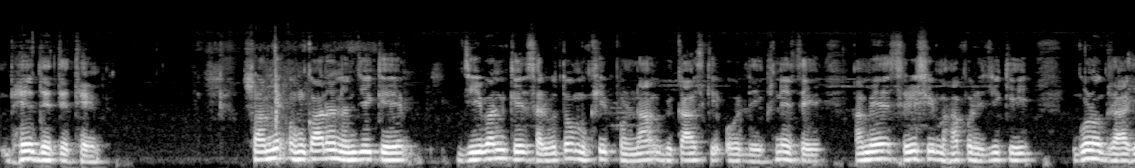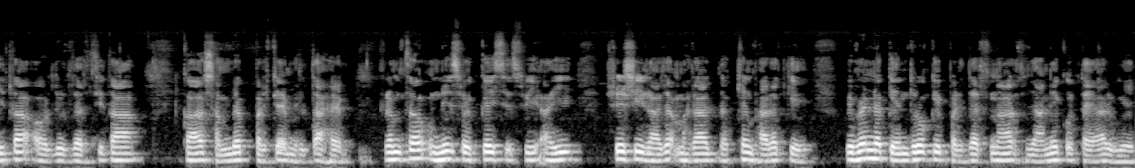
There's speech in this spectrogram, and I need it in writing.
भेज देते थे। स्वामी ओंकारानंद जी के जीवन के सर्वतोमुखी पूर्णांग विकास की ओर देखने से हमें श्री श्री महापुरुष जी की गुणग्राहिता और दूरदर्शिता का सम्यक परिचय मिलता है। क्रमशः उन्नीस सौ इक्कीस ईस्वी आई श्री श्री राजा महाराज दक्षिण भारत के विभिन्न केंद्रों के परिदर्शनार्थ जाने को तैयार हुए।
